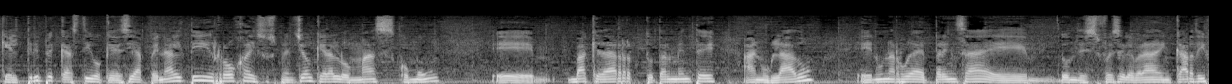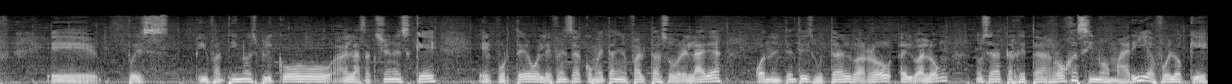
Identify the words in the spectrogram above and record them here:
que el triple castigo que decía penalti, roja y suspensión, que era lo más común, em, va a quedar totalmente anulado en una rueda de prensa em, donde fue celebrada en Cardiff. Eh, pues Infantino explicó las acciones que el portero o el defensa cometan en falta sobre el área cuando intente disputar el, el balón, no será tarjeta roja sino amarilla, fue lo que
